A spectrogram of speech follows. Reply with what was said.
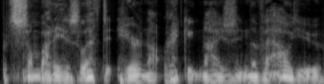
But somebody has left it here not recognizing the value.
